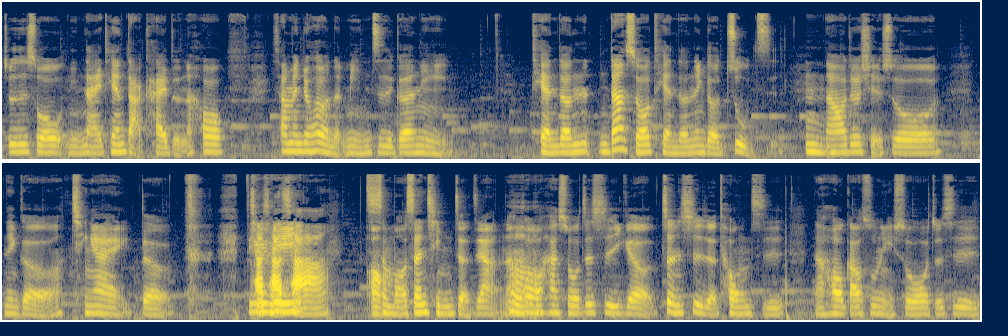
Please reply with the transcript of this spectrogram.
就是说你哪一天打开的，然后上面就会有你的名字跟你填的你那时候填的那个住址，嗯，然后就写说那个亲爱的 叉叉叉。什么申请者这样，然后他说这是一个正式的通知，嗯、然后告诉你说就是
